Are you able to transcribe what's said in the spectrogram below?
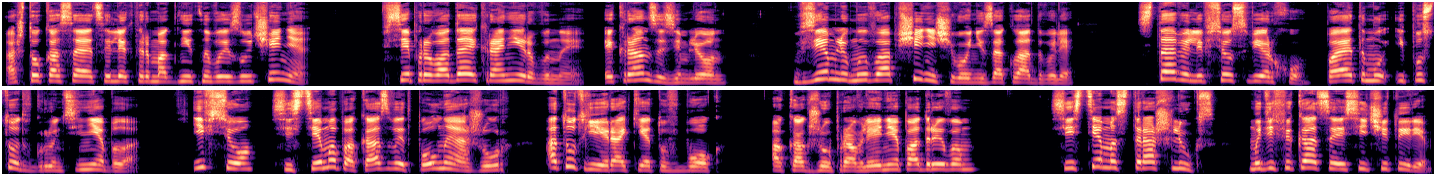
А что касается электромагнитного излучения, все провода экранированные, экран заземлен. В землю мы вообще ничего не закладывали. Ставили все сверху, поэтому и пустот в грунте не было. И все, система показывает полный ажур, а тут ей ракету в бок. А как же управление подрывом? Система Страж-Люкс, модификация С4.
